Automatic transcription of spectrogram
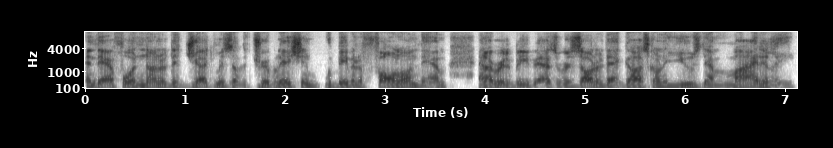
and therefore none of the judgments of the tribulation will be able to fall on them. And I really believe as a result of that, God's going to use them mightily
